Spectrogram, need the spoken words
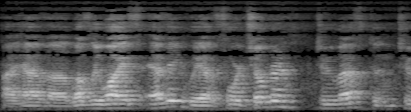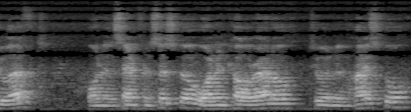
I have a lovely wife, Evie. We have four children, two left and two left. One in San Francisco, one in Colorado, two in high school.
